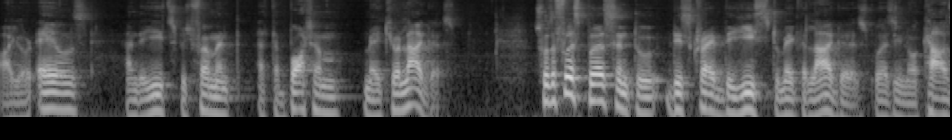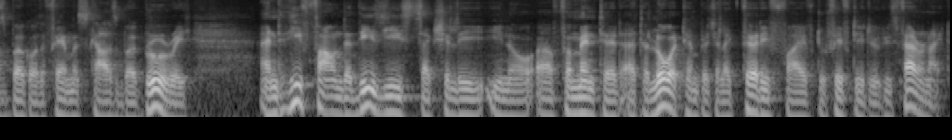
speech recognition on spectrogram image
are your ales, and the yeasts which ferment at the bottom make your lagers. So the first person to describe the yeast to make the lagers was, you know, Carlsberg or the famous Carlsberg brewery. And he found that these yeasts actually, you know, uh, fermented at a lower temperature, like 35 to 50 degrees Fahrenheit.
